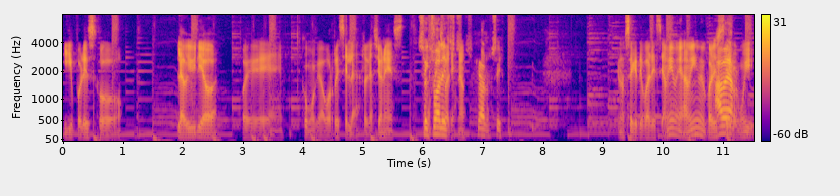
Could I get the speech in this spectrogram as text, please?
Y que por eso la Biblia eh, como que aborrece las relaciones Sexuales. Homosexuales, Claro, sí. no sé qué te parece. A mí, me- a mí me parece muy,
